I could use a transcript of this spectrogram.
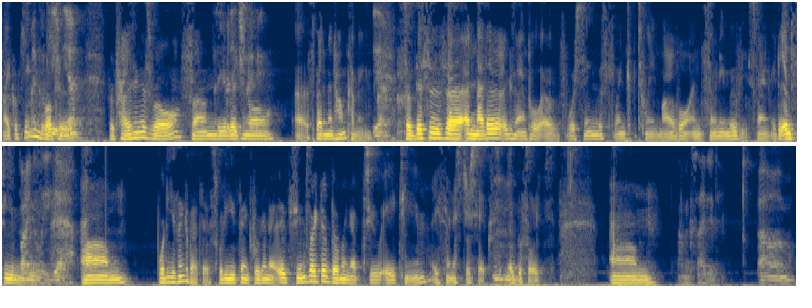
Michael Keaton, Michael Vulture, Keaton, yeah. reprising his role from the original uh, Spider-Man: Homecoming. Yeah. So this is uh, another example of we're seeing this link between Marvel and Sony movies. Finally, the MCU movies. Finally, yeah. Um, what do you think about this? What do you think we're gonna? It seems like they're building up to a team, a Sinister 6 Mm-hmm. of the sorts. Um, I'm excited. Um,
